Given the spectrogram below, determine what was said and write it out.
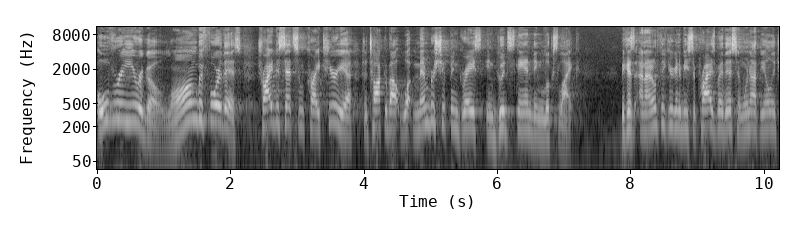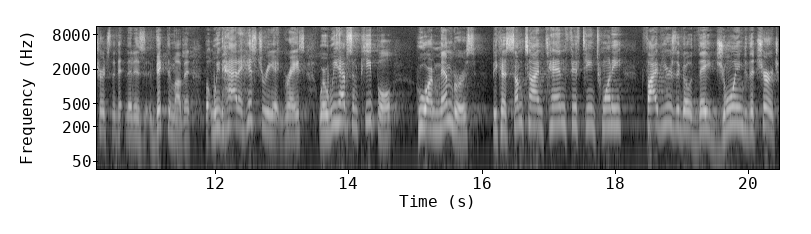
over a year ago, long before this, tried to set some criteria to talk about what membership in grace in good standing looks like. Because, and I don't think you're going to be surprised by this, and we're not the only church that, that is victim of it, but we've had a history at Grace where we have some people who are members because sometime 10, 15, 20, five years ago, they joined the church,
